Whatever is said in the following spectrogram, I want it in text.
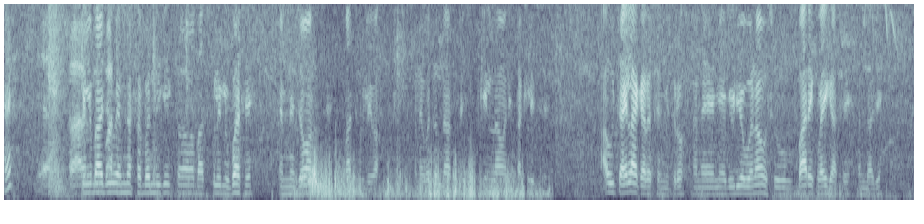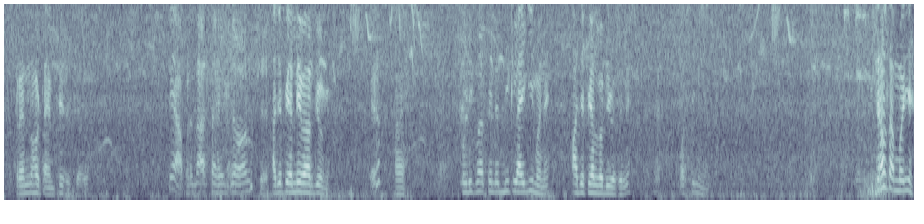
હે? પેલી બાજુ એમના સંબંધી કંઈક બાજકુલીને ઊભા છે. એમને જવાનું છે બાજકુ લેવા. અને વજનદાર છે લાવવાની તકલીફ છે. આવું ચાલ્યા કરે છે મિત્રો. અને મેં વીડિયો બનાવું છું. બારેક વાગ્યા છે અંદાજે. ટ્રેનનો ટાઈમ થઈ જશે હવે. એ આપણે દાસ સાહેબ જવાનું છે. આજે પહેલી વાર જો મેં. હા. થોડીક વાર પહેલે બીક લાગી મને. આજે પહેલો દિવસ એટલે. પછી નહીં. ચાલતા મળીએ.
